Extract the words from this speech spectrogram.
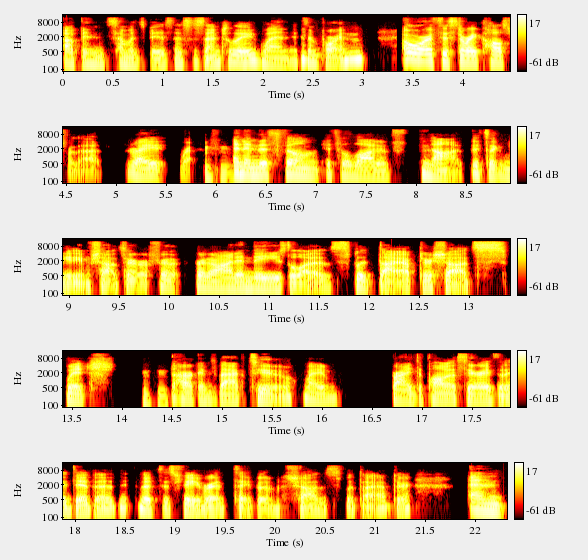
up in someone's business essentially when it's important, or if the story calls for that, right? Mhm. And in this film, it's a lot of not. It's like medium shots are fur- further on, and they used a lot of split diopter shots, which Mhm. harkens back to my Brian De Palma series that I did. That that's his favorite type of shot, is split diopter. And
